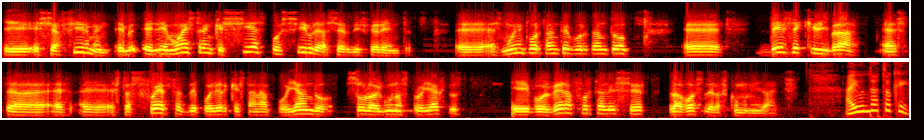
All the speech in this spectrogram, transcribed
y, se afirmen y, demuestren que sí es posible hacer diferente. Eh, es muy importante, por tanto, eh, desequilibrar eh, estas fuerzas de poder que están apoyando solo algunos proyectos y volver a fortalecer la voz de las comunidades. Hay un dato que,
